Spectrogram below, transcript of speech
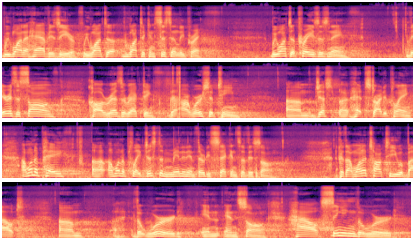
We want to have his ear. We want to, we want to consistently pray. We want to praise his name. There is a song called Resurrecting that our worship team um, just uh, had started playing. I want to play. Uh, I want to play just a minute and 30 seconds of this song because I want to talk to you about um, uh, the word in, in song, how singing the word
